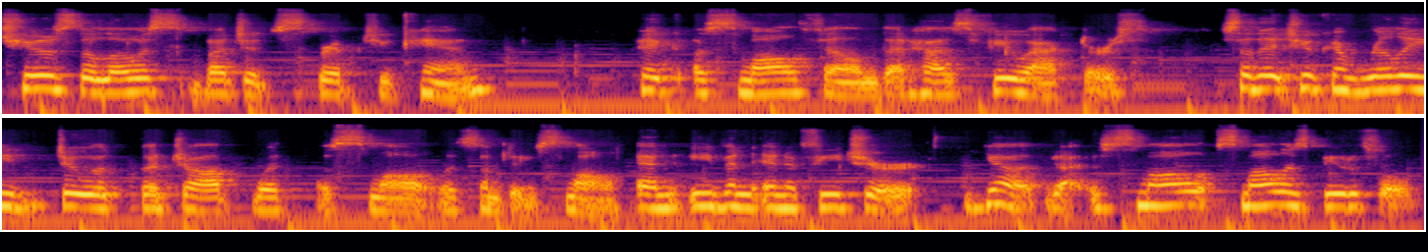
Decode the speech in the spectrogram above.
choose the lowest budget script you can. Pick a small film that has few actors so that you can really do a good job with a small with something small. And even in a feature, yeah, yeah, small small is beautiful.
